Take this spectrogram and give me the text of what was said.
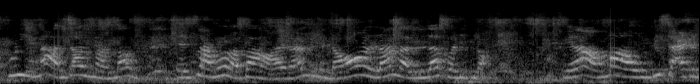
ஸ்கூல்லையுமே அஞ்சாவது நாள் தான் எக்ஸாமும் வைப்பாங்க. அதனால் நீங்கள் நாலு நாள் நல்லா படிக்கலாம். ஏன்னா அம்மா வந்து சாட்டர்டே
